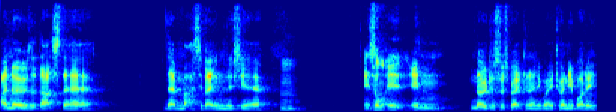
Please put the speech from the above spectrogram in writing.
I know that that's their their massive aim this year. Hmm. It's al- it, in no disrespect in any way to anybody.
